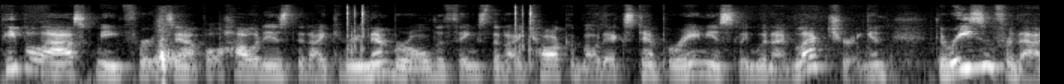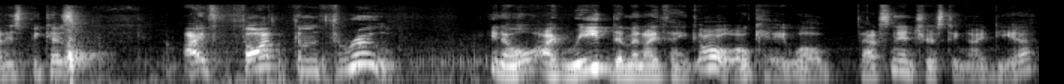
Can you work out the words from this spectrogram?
people ask me for example how it is that i can remember all the things that i talk about extemporaneously when i'm lecturing. And the reason for that is because i've thought them through. You know i read them and i think oh okay well that's an interesting idea.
